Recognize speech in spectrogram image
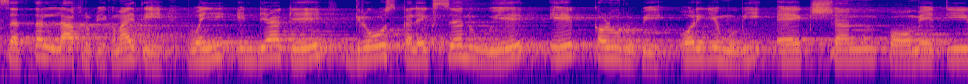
सत्तर लाख रुपए कमाए थे। वहीं इंडिया के ग्रोस कलेक्शन हुए एक करोड़ रुपए। और ये movie action comedy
